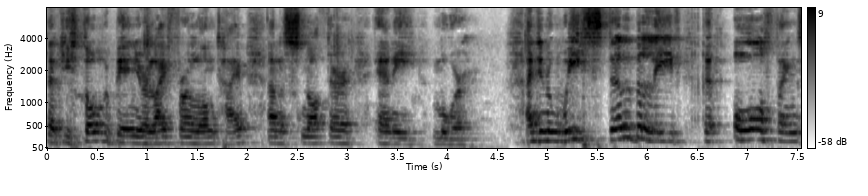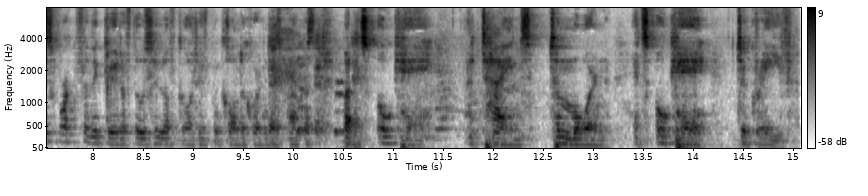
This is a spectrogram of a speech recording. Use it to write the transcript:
that you thought would be in your life for a long time and it's not there anymore. And you know, we still believe that all things work for the good of those who love God who've been called according to his purpose. But it's okay at times to mourn, it's okay to grieve.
